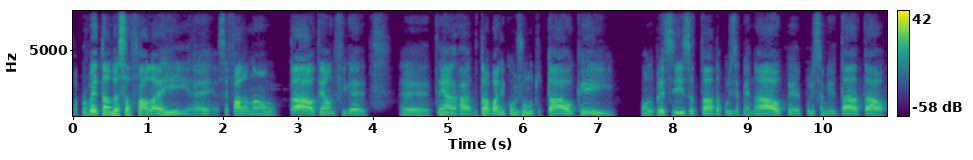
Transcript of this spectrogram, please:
aproveitando essa fala aí, é, você fala, não, tal, tem onde fica. é, tem a- a- o trabalho em conjunto, tal, ok. Quando precisa, tá, da Polícia Penal, é, Polícia Militar, tal.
